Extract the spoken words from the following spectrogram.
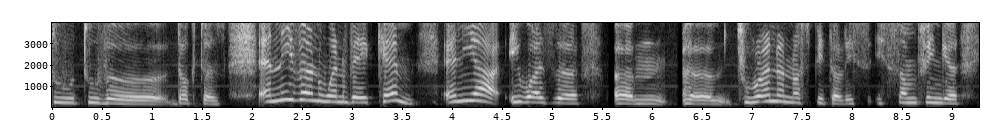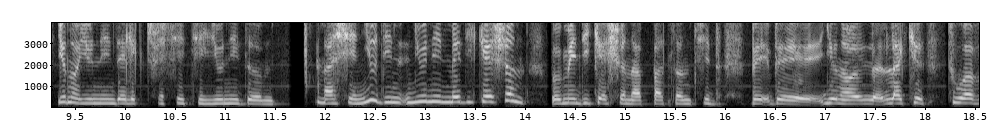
to, to the doctors. And even when they came, and yeah, it was, uh, um, um, to run an hospital is, is something, uh, you know, you need electricity, you need, um, machine. You need you need medication. The medication are patented. They, they you know like uh, to have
